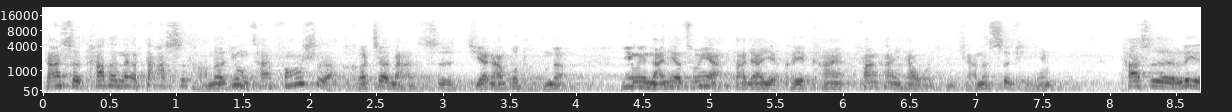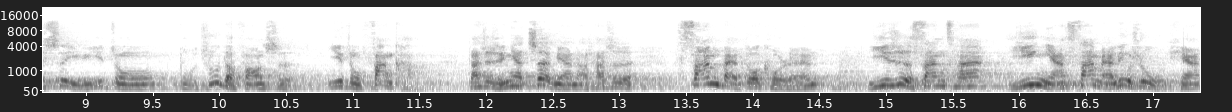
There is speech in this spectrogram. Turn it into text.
但是它的那个大食堂的用餐方式和这边是截然不同的。因为南街村呀，大家也可以看翻看一下我以前的视频，它是类似于一种补助的方式，一种饭卡。但是人家这边呢，他是三百多口人，一日三餐，一年三百六十五天，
